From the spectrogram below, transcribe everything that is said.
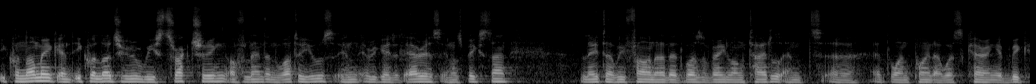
Economic and Ecological Restructuring of Land and Water Use in Irrigated Areas in Uzbekistan. Later, we found out that was a very long title, and uh, at one point, I was carrying a big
